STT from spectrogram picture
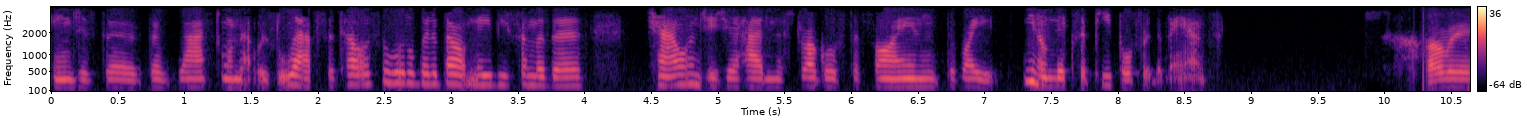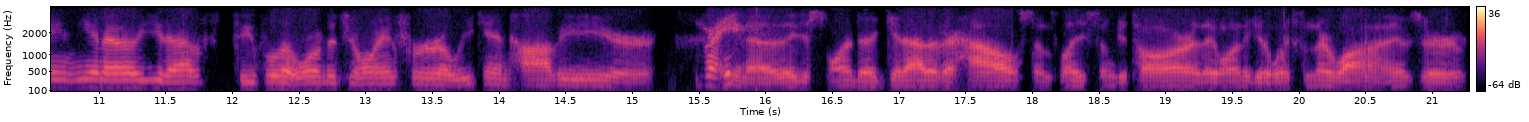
changes, the the last one that was left. So tell us a little bit about maybe some of the challenges you had and the struggles to find the right, you know, mix of people for the band. I mean, you know, you'd have people that wanted to join for a weekend hobby or Right. you know, they just wanted to get out of their house and play some guitar, or they wanted to get away from their wives or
